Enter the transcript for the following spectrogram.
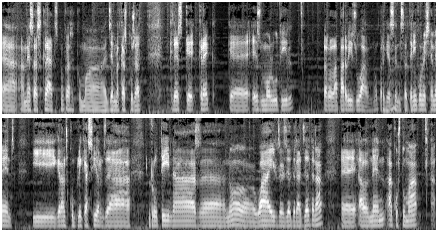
eh, a més Scratch, no? que, com a exemple que has posat, crec que, crec que és molt útil per la part visual, no? perquè sense tenir coneixements i grans complicacions de rutines, eh, no? whiles, etc etc, eh, el nen acostuma a,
